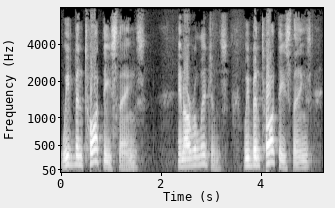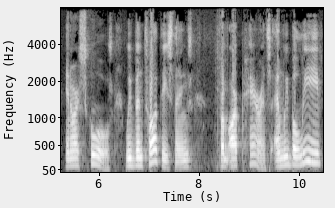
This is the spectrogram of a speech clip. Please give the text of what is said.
we've been taught these things in our religions. We've been taught these things in our schools. We've been taught these things from our parents, and we believe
